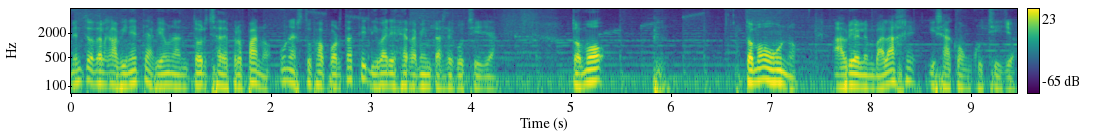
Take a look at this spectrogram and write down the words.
Dentro del gabinete había una antorcha de propano, una estufa portátil y varias herramientas de cuchilla. Tomó tomó uno, abrió el embalaje y sacó un cuchillo.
